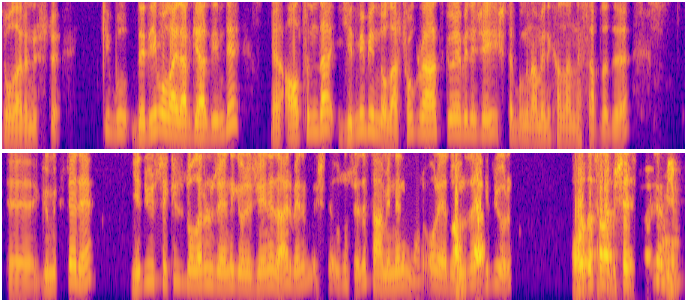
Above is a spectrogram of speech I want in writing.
doların üstü. Ki bu dediğim olaylar geldiğinde yani altında 20 bin dolar çok rahat görebileceği işte bugün Amerikanların hesapladığı e, gümüşte de 700-800 doların üzerinde göreceğine dair benim işte uzun süredir tahminlerim var. Oraya doğru da gidiyoruz. Orada sana bir şey söyleyebilir miyim?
